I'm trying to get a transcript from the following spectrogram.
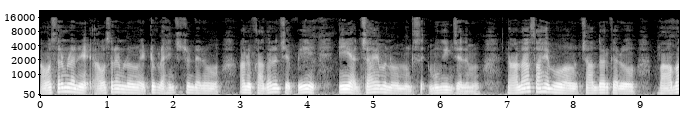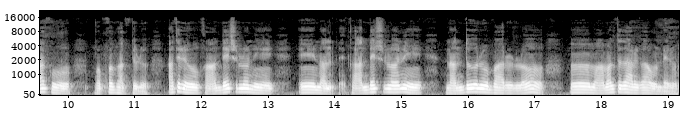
అవసరములని అవసరములను ఎట్లు గ్రహించుచుండెనో? అను కథను చెప్పి ఈ అధ్యాయమును ముగిసి ముగించదము. నానాసాహెబు చాందోర్కరు బాబాకు గొప్ప భక్తుడు. అతడు కాందేశ్లోని ఈ కాందేశ్లోని నందూరు బారులో మామల్తదారుగా ఉండెను.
